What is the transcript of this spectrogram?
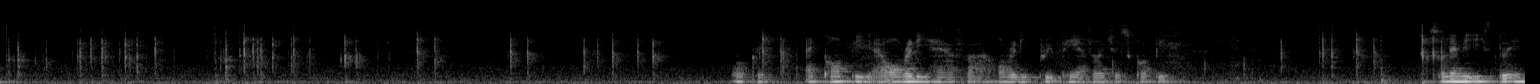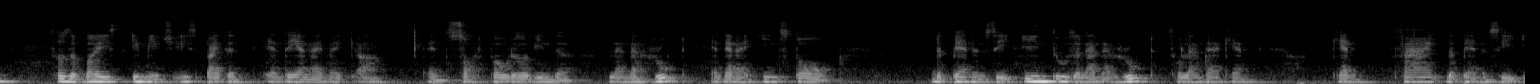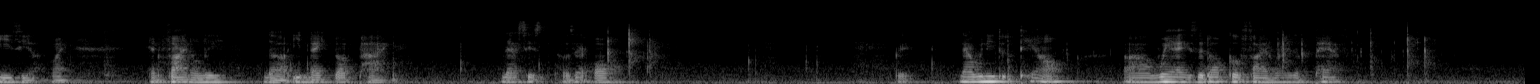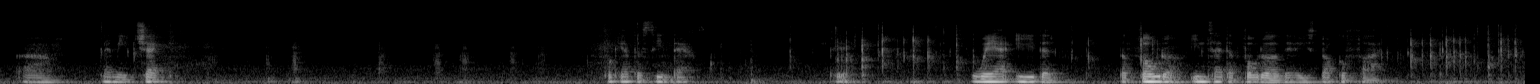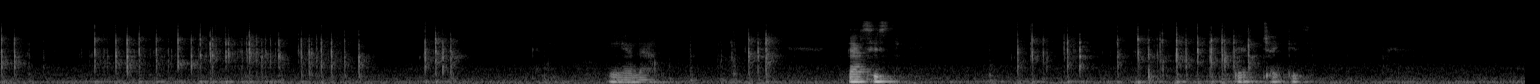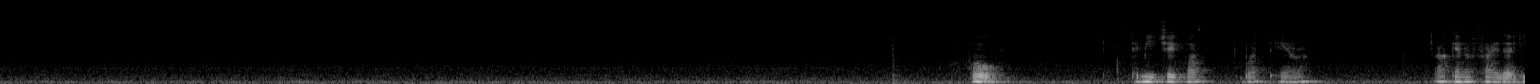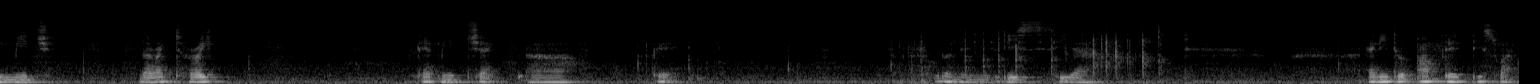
okay I copy I already have uh, already prepared so I just copy. So let me explain. So the base image is Python and then I make uh, and sort folder in the lambda root and then I install dependency into the lambda root so lambda can can find dependency easier right? And finally the index.py that's it so that all? Okay now we need to tell uh, where is the docker file right? The path. Um, let me check forget the syntax. Okay. Where is the, the folder inside the folder there is docker file. And now. That's it. Let's check it oh let me check what what error. I cannot find the image directory. Let me check uh, okay. Folder name is, is here I need to update this one.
